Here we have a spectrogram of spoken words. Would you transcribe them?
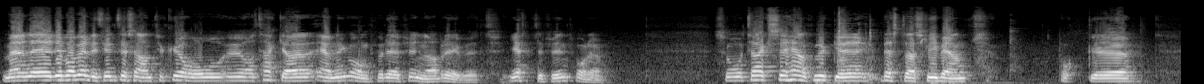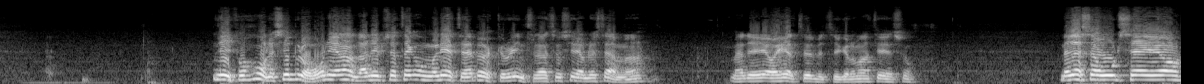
Men eh, det var väldigt intressant tycker jag och eh, jag tackar än en gång för det fina brevet. Jättefint var det. Så tack så hemskt mycket bästa skribent. Och eh, ni får ha det så bra ni andra. Ni får sätta igång och leta i böcker och internet och se om det stämmer. Men det är jag helt övertygad om att det är så. Med dessa ord säger jag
